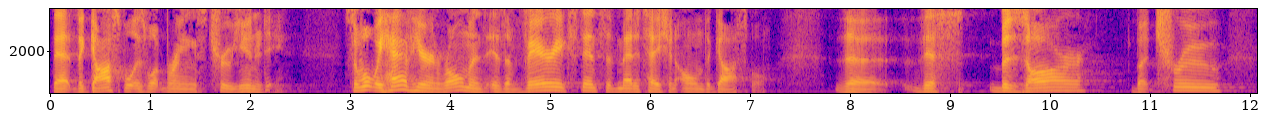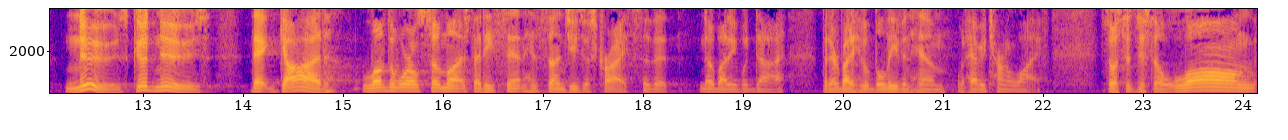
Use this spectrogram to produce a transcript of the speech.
that the gospel is what brings true unity. So, what we have here in Romans is a very extensive meditation on the gospel. The, this bizarre but true news, good news, that God loved the world so much that he sent his son Jesus Christ so that nobody would die, but everybody who would believe in him would have eternal life. So it's just a long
